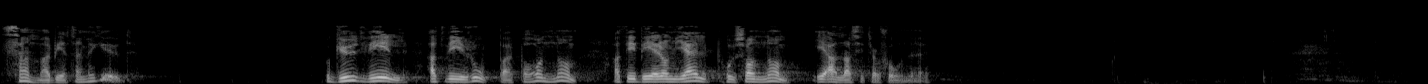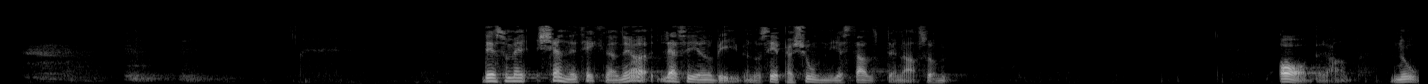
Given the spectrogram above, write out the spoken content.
samarbetar med Gud. Och Gud vill att vi ropar på honom att vi ber om hjälp hos honom i alla situationer. Det som är kännetecknande när jag läser igenom bibeln och ser persongestalterna som Abraham, Noa,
